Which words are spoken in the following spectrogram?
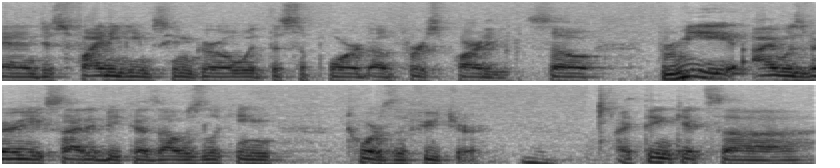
and just fighting games can grow with the support of first party. So for me, I was very excited because I was looking towards the future. I think it's uh,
